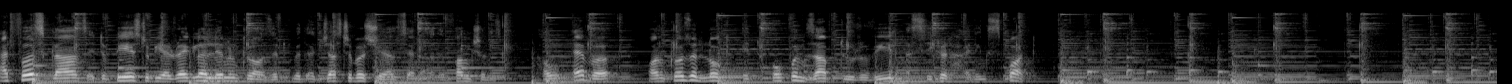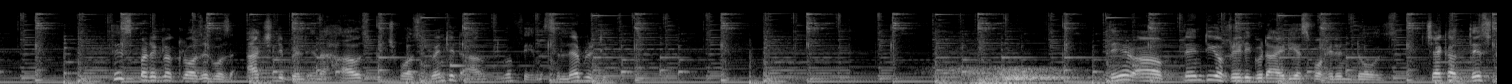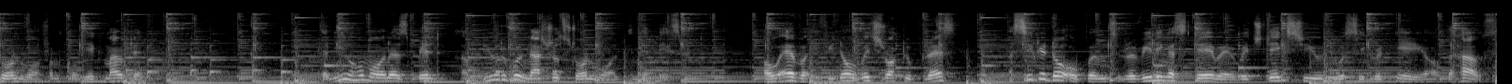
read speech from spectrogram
At first glance, it appears to be a regular linen closet with adjustable shelves and other functions. However, on closer look, it opens up to reveal a secret hiding spot. This particular closet was actually built in a house which was rented out to a famous celebrity. There are plenty of really good ideas for hidden doors. Check out this stone wall from Kodiak Mountain. The new homeowners built a beautiful natural stone wall in their basement. However, if you know which rock to press, a secret door opens revealing a stairway which takes you to a secret area of the house.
